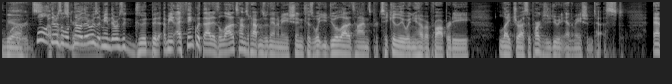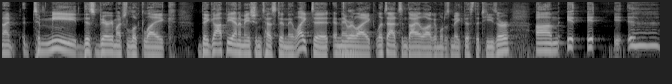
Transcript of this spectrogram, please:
Yeah. words. Well, up there was a, on the no, there was. I mean, there was a good bit. I mean, I think what that is a lot of times what happens with animation because what you do a lot of times, particularly when you have a property like Jurassic Park, is you do an animation test. And I, to me, this very much looked like they got the animation test in, they liked it, and they were like, "Let's add some dialogue, and we'll just make this the teaser." Um, it it it, uh,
